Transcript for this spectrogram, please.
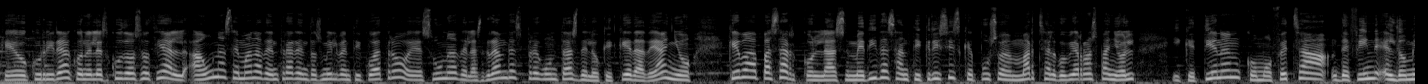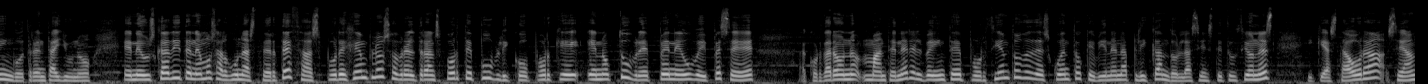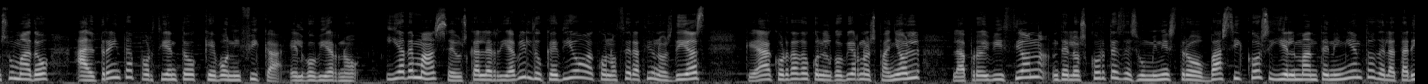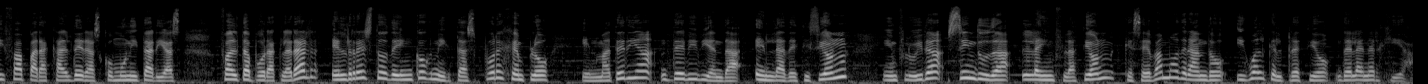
¿Qué ocurrirá con el escudo social a una semana de entrar en 2024? Es una de las grandes preguntas de lo que queda de año. ¿Qué va a pasar con las medidas anticrisis que puso en marcha el gobierno español y que tienen como fecha de fin el domingo 31? En Euskadi tenemos algunas certezas, por ejemplo, sobre el transporte público, porque en octubre PNV y PSE acordaron mantener el 20% de descuento que vienen aplicando las instituciones y que hasta ahora se han sumado al 30% que bonifica el Gobierno. Y además, Euskal Herria Bildu, que dio a conocer hace unos días que ha acordado con el Gobierno español la prohibición de los cortes de suministro básicos y el mantenimiento de la tarifa para calderas comunitarias. Falta por aclarar el resto de incógnitas, por ejemplo, en materia de vivienda. En la decisión influirá sin duda la inflación que se va moderando igual que el precio de la energía.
